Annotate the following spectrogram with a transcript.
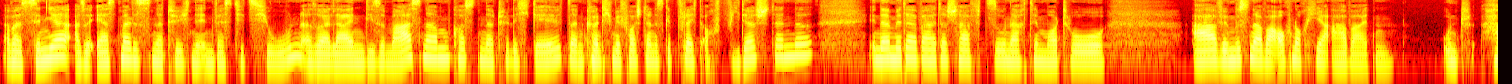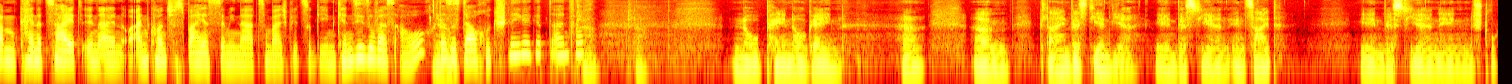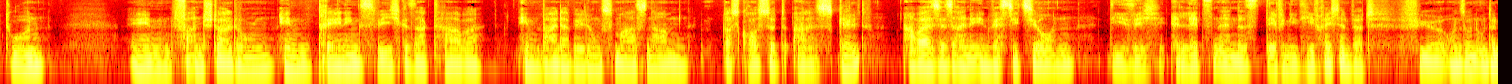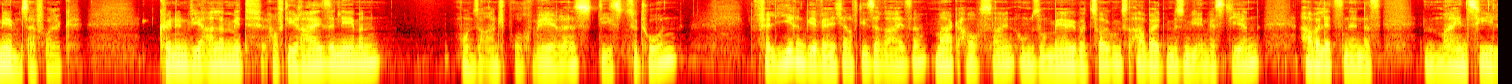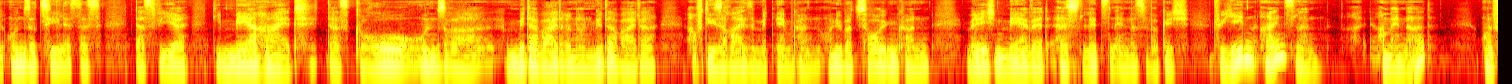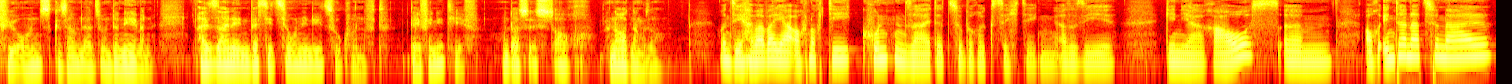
Aber es sind ja, also erstmal ist es natürlich eine Investition. Also allein diese Maßnahmen kosten natürlich Geld. Dann könnte ich mir vorstellen, es gibt vielleicht auch Widerstände in der Mitarbeiterschaft, so nach dem Motto, ah, wir müssen aber auch noch hier arbeiten und haben keine Zeit, in ein Unconscious Bias Seminar zum Beispiel zu gehen. Kennen Sie sowas auch? Ja. Dass es da auch Rückschläge gibt einfach? Klar, klar. No pain, no gain. Ja. Ähm, klar investieren wir. Wir investieren in Zeit, wir investieren in Strukturen, in Veranstaltungen, in Trainings, wie ich gesagt habe, in Weiterbildungsmaßnahmen. Das kostet alles Geld, aber es ist eine Investition, die sich letzten Endes definitiv rechnen wird für unseren Unternehmenserfolg. Können wir alle mit auf die Reise nehmen? Unser Anspruch wäre es, dies zu tun. Verlieren wir welche auf dieser Reise? Mag auch sein. Umso mehr Überzeugungsarbeit müssen wir investieren. Aber letzten Endes, mein Ziel, unser Ziel ist es, dass wir die Mehrheit, das Gros unserer Mitarbeiterinnen und Mitarbeiter auf diese Reise mitnehmen können und überzeugen können, welchen Mehrwert es letzten Endes wirklich für jeden Einzelnen am Ende hat und für uns gesamt als Unternehmen. Also eine Investition in die Zukunft. Definitiv. Und das ist auch in Ordnung so. Und Sie haben aber ja auch noch die Kundenseite zu berücksichtigen. Also Sie gehen ja raus, ähm, auch international.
